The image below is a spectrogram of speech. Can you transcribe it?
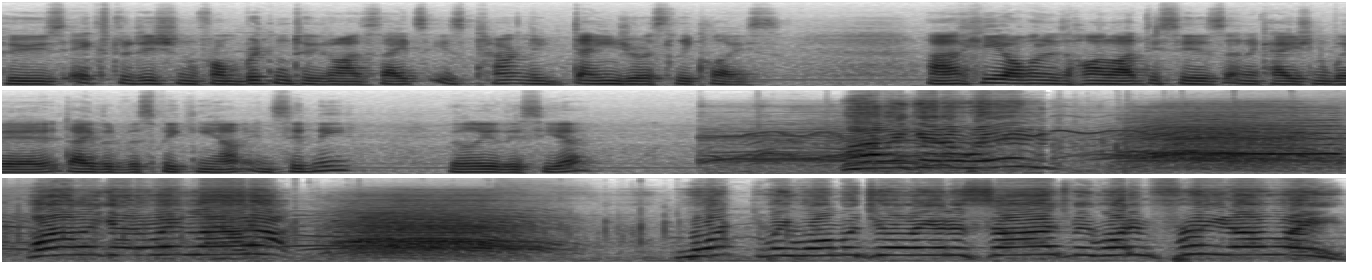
whose extradition from Britain to the United States is currently dangerously close. Uh, here, I wanted to highlight this is an occasion where David was speaking out in Sydney earlier this year. Are we going to win? Are we going to win louder? What do we want with Julian Assange? We want him free, don't we?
